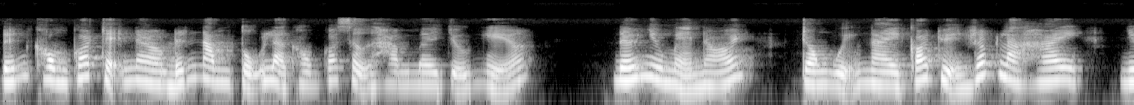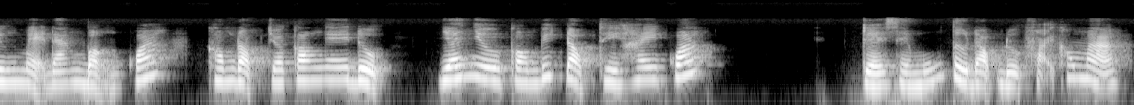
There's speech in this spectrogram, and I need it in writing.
đến không có trẻ nào đến 5 tuổi là không có sự ham mê chữ nghĩa. Nếu như mẹ nói, trong quyển này có chuyện rất là hay, nhưng mẹ đang bận quá, không đọc cho con nghe được, giá như con biết đọc thì hay quá. Trẻ sẽ muốn tự đọc được phải không ạ? À?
